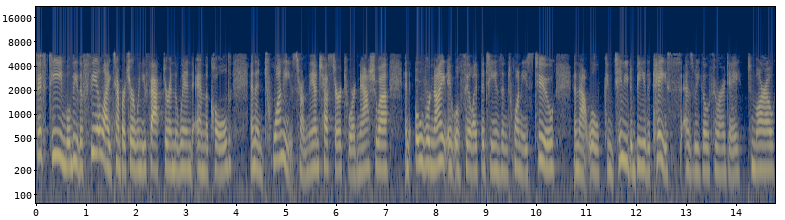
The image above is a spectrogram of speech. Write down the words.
15 will be the feel-like temperature when you factor in the wind and the cold. And then 20s from Manchester toward Nashua. And overnight, it will feel like the teens and 20s too. And that will continue to be the case as we go through our day tomorrow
